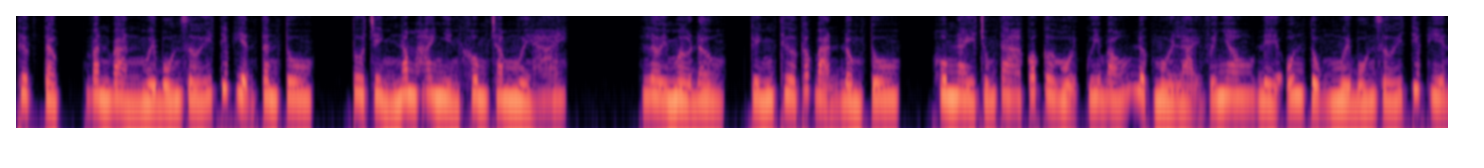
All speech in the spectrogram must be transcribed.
Thực tập, văn bản 14 giới tiếp hiện tân tu, tu chỉnh năm 2012. Lời mở đầu, kính thưa các bạn đồng tu, hôm nay chúng ta có cơ hội quý báu được ngồi lại với nhau để ôn tụng 14 giới tiếp hiện.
